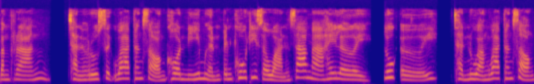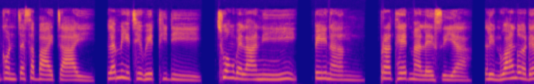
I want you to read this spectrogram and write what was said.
บางครั้ง ฉันรู้สึกว่าทั้งสองคนนี้เหมือนเป็นคู่ที่สวรรค์สร้างมาให้เลย ลูกเอ๋ย ฉันหวังว่าทั้งสองคนจะสบายใจ และมีชีวิตที่ดี ช่วงเวลานี้ ปีนัง ประเทศมาเลเซีย หลินว่านเออได้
